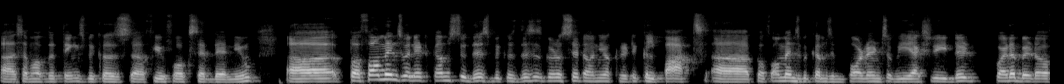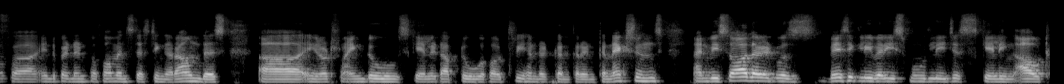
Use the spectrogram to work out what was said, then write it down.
uh, some of the things because a few folks said they're new. Uh, performance when it comes to this, because this is going to sit on your critical path, uh, performance becomes important. So we actually did quite a bit of uh, independent performance testing around this, uh, you know, trying to scale it up to about 300 concurrent connections. And we saw that it was basically very smoothly just scaling out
